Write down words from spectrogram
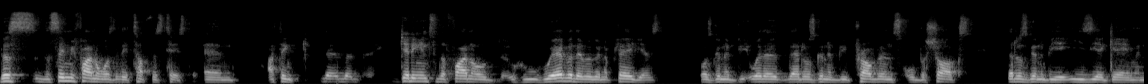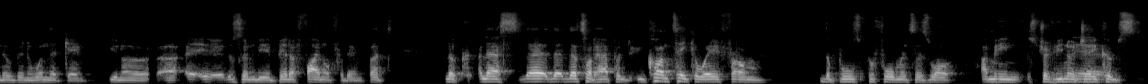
this the semi-final was the toughest test, and I think the, the, getting into the final, whoever they were going to play against was going to be whether that was going to be Province or the Sharks, that was going to be an easier game, and they were going to win that game. you know, uh, it, it, was going to be a better final for them. But look, alas, that, that, that's what happened. You can't take away from the Bulls' performance as well. I mean, Stravino yeah. Jacobs,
